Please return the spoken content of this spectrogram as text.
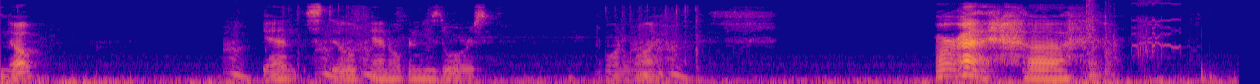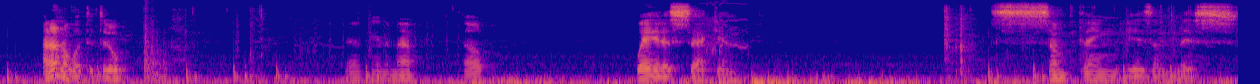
Nope. Again, still can't open these doors. I wonder why. Alright, uh... I don't know what to do. Anything in the map? Nope. Wait a second. Something is amiss.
